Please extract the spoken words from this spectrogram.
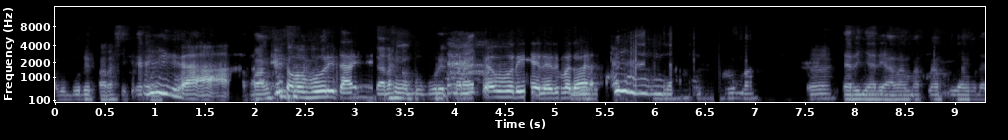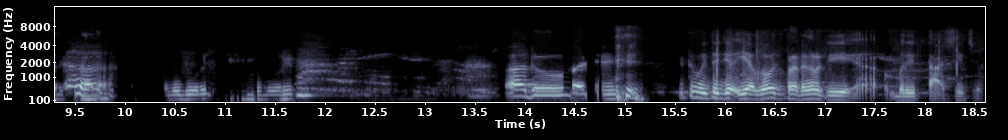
ngabuburit para sipir iya. Apa? Ngabuburit aja. Cara ngabuburit para ngabuburit ya daripada rumah. Eh, nyari-nyari alamat napi yang udah dikeluarin. Ngabuburit ngabuburit. Aduh itu itu ya gue pernah dengar di berita sih cuy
